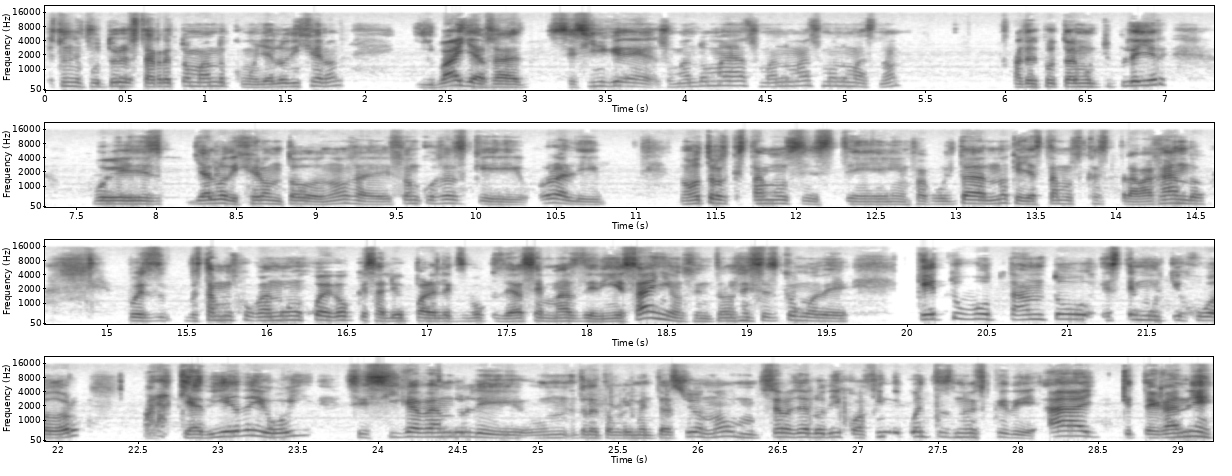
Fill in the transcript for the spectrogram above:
Esto en el futuro está retomando, como ya lo dijeron, y vaya, o sea, se sigue sumando más, sumando más, sumando más, ¿no? Al respecto al multiplayer, pues ya lo dijeron todos, ¿no? O sea, son cosas que, órale, nosotros que estamos este, en facultad, ¿no? Que ya estamos casi trabajando, pues estamos jugando un juego que salió para el Xbox de hace más de 10 años, entonces es como de, ¿qué tuvo tanto este multijugador para que a día de hoy se siga dándole una retroalimentación, ¿no? Sebas ya lo dijo, a fin de cuentas no es que de, ay, que te gané,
